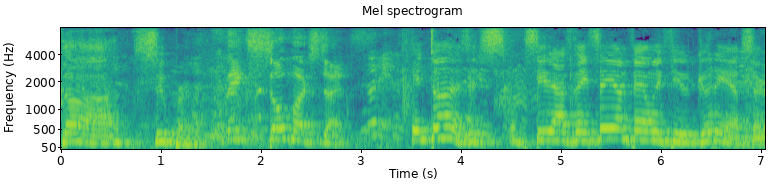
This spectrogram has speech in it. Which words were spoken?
The Super. Makes so much sense. It does. It's see as they say on Family Feud, good answer.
